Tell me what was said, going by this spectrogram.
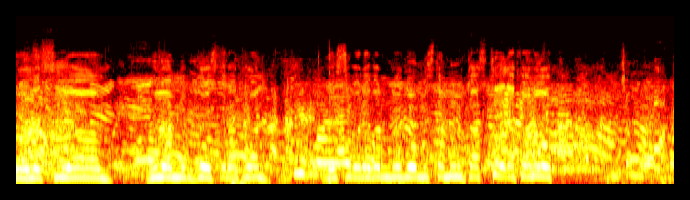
Let's see um, William Knibb goes for that one. Let's see what they're going to do about Mr. Mutas. Take that one out.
